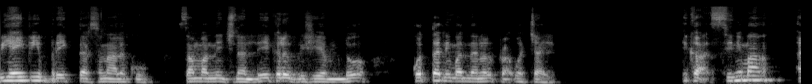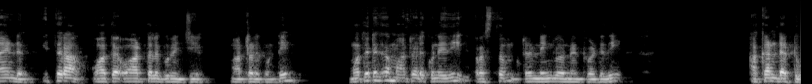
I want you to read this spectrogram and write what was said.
విఐపి బ్రేక్ దర్శనాలకు సంబంధించిన లేఖల విషయంలో కొత్త నిబంధనలు వచ్చాయి. ఇక సినిమా అండ్ ఇతర వార్త వార్తల గురించి మాట్లాడుకుంటే మొదటగా మాట్లాడుకునేది ప్రస్తుతం ట్రెండింగ్లో ఉన్నటువంటిది Akhanda two.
